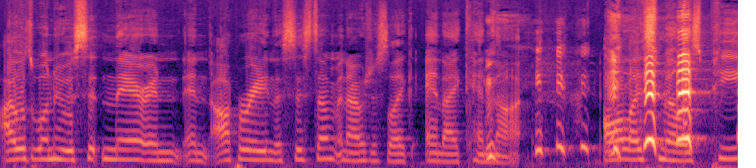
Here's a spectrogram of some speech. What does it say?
I was one who was sitting there and, and operating the system, and I was just like, and I cannot. all I smell is pee.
